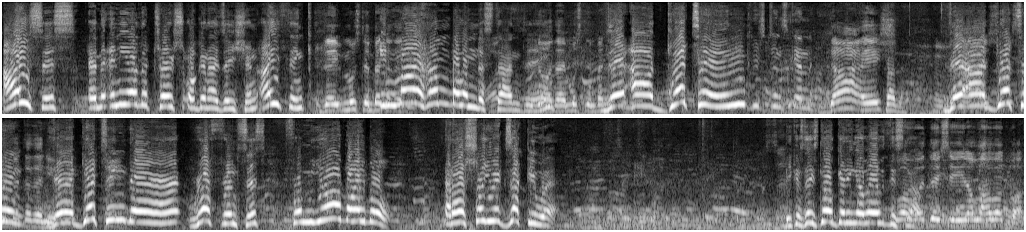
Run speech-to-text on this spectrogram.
ISIS and any other church organization, I think, in my humble understanding, no, they are getting Christians can Daesh. They are getting they are getting their references from your Bible, and I'll show you exactly where. Because there's no getting away with this now. They say Allahu Akbar.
